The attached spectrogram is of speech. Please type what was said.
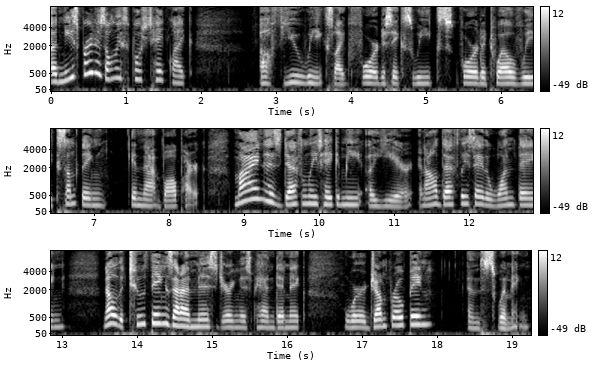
a knee sprain is only supposed to take like a few weeks, like four to six weeks, four to twelve weeks, something in that ballpark. Mine has definitely taken me a year, and I'll definitely say the one thing, no, the two things that I missed during this pandemic were jump roping and swimming.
